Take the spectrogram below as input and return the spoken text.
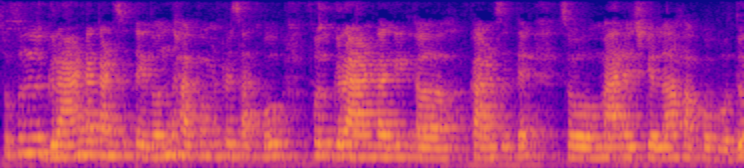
ಸೊ ಫುಲ್ ಗ್ರ್ಯಾಂಡ್ ಗ್ರ್ಯಾಂಡಾಗಿ ಕಾಣಿಸುತ್ತೆ. ಇದೊಂದು ಹಾಕೊಂಬಿಟ್ರೆ ಸಾಕು. ಫುಲ್ ಗ್ರ್ಯಾಂಡ್ ಗ್ರ್ಯಾಂಡಾಗಿ ಕಾಣಿಸುತ್ತೆ. ಸೊ ಮ್ಯಾರೇಜ್ಗೆಲ್ಲ ಹಾಕೋಬಹುದು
